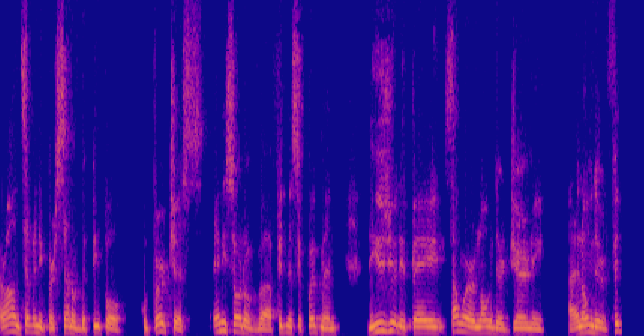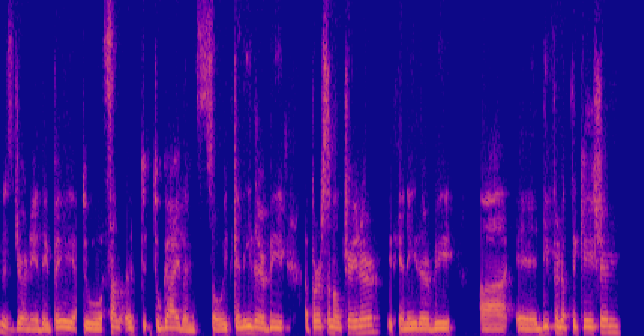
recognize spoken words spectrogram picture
around 70% of the people who purchase any sort of uh, fitness equipment they usually pay somewhere along their journey uh, along their fitness journey they pay to some uh, to, to, guidance. So it can either be a personal trainer it can either be uh, a different application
